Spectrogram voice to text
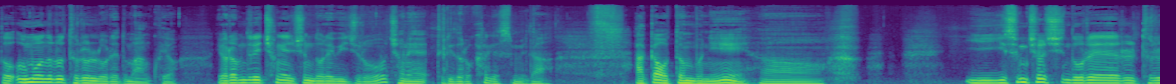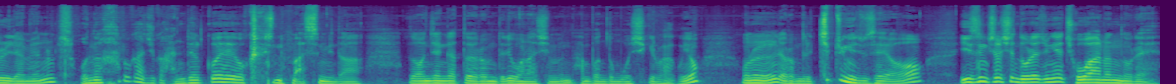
또 음원으로 들을 노래도 많고요. 여러분들이 청해 주신 노래 위주로 전해 드리도록 하겠습니다. 아까 어떤 분이 어, 이 이승철 씨 노래를 들으려면 오늘 하루 가지고 안 될 거예요. 그러시는 맞습니다. 그래서 언젠가 또 여러분들이 원하시면 한 번 더 모시기로 하고요. 오늘 여러분들 집중해 주세요. 이승철 씨 노래 중에 좋아하는 노래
